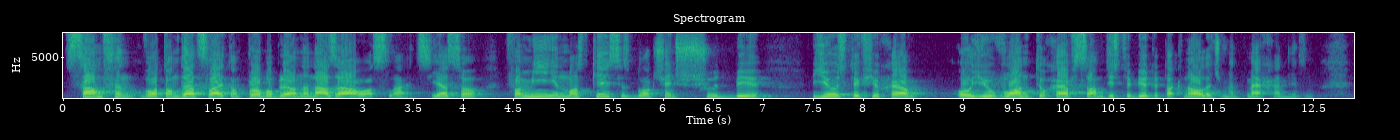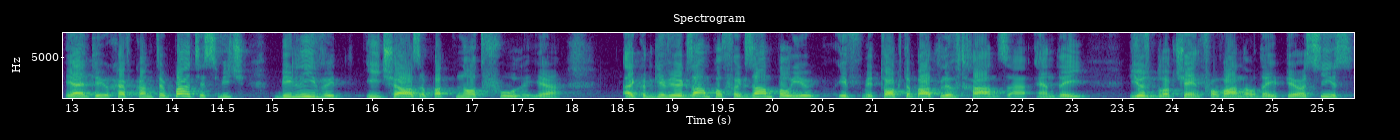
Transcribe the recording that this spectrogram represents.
something what on that slide and probably on another hour slides. Yeah, so for me, in most cases, blockchain should be used if you have or you want to have some distributed acknowledgement mechanism. Yeah, and you have counterparties which believe it each other, but not fully. Yeah, I could give you example. For example, you if we talked about Lufthansa and they use blockchain for one of their POCs,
